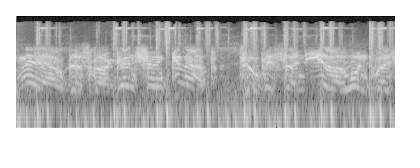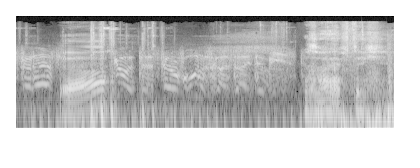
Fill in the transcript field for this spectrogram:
Na, das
